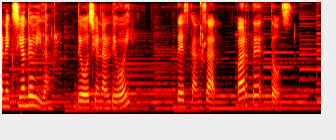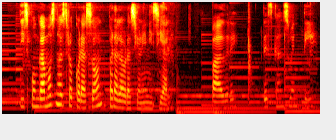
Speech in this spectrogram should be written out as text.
Conexión de vida. Devocional de hoy. Descansar. Parte 2. Dispongamos nuestro corazón para la oración inicial. Padre, descanso en ti.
